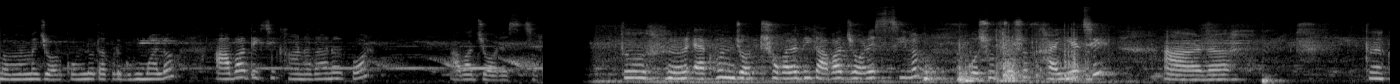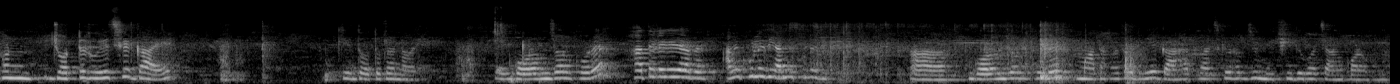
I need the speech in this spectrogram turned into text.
মামামের জ্বর কমলো, তারপরে ঘুমালো। আবার দেখছি খাওয়ানো দাওয়ানোর পর আবার জ্বর এসছে। তো, এখন জ্বর, সকালের দিকে আবার জ্বর এসেছিল, ওষুধ টষুধ খাইয়েছি, আর, তো এখন জ্বরটা রয়েছে গায়ে, কিন্তু অতটা নয়। এই গরম জল করে হাতে লেগে যাবে। আমি খুলে দিই, আমি খুলে দিই। গরম জল করে মাথা ফাথা দিয়ে গা হাত আজকে ভাবছি মুছিয়ে দেবো চান করাবো না।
